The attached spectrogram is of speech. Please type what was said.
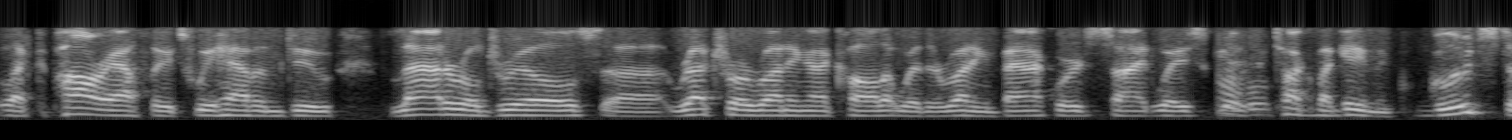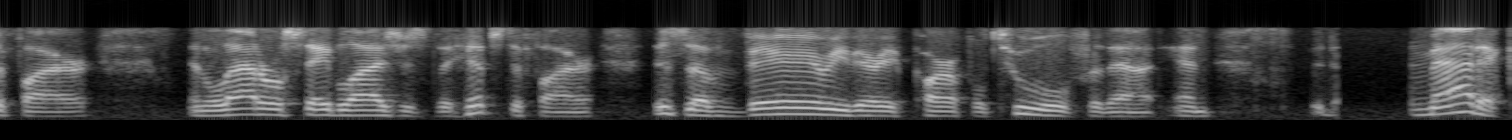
like the power athletes, we have them do lateral drills, uh, retro running, I call it, where they're running backwards, sideways. Mm-hmm. Talk about getting the glutes to fire, and the lateral stabilizers the hips to fire. This is a very, very powerful tool for that, and dramatic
